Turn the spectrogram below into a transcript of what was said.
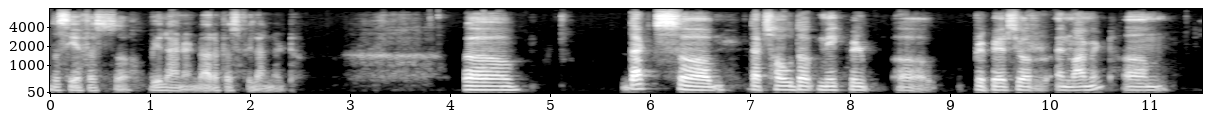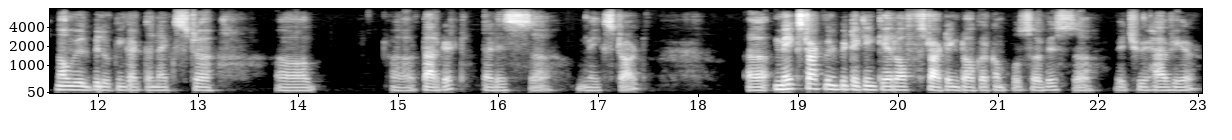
the CFS uh, VLAN and RFS VLAN NED. Uh, that's um, that's how the make build uh, prepares your environment. Um, now we'll be looking at the next uh, uh, target that is make start. make start will be taking care of starting Docker Compose service, which we have here.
